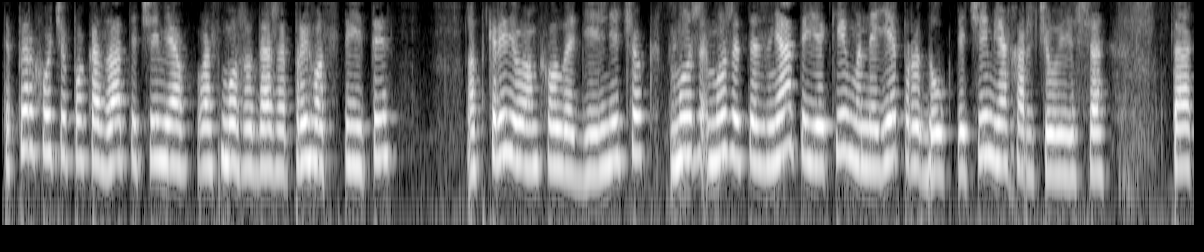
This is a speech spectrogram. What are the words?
Тепер хочу показати, чим я вас можу навіть пригостити. Відкрию вам холодильничок. Може, можете зняти, які в мене є продукти, чим я харчуюся. Так,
